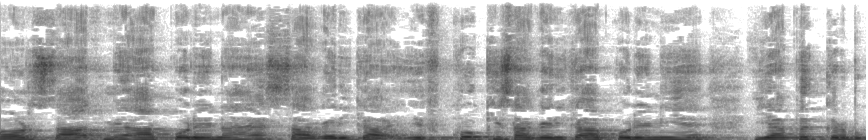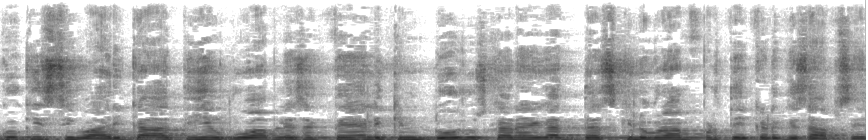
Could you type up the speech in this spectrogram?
और साथ में आपको लेना है सागरिका। इफ्को की सागरिका आपको लेनी है या फिर कर्बको की सिवारिका आती है, वो आप ले सकते हैं, लेकिन डोज उसका रहेगा दस किलोग्राम प्रति एकड़ के हिसाब से।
